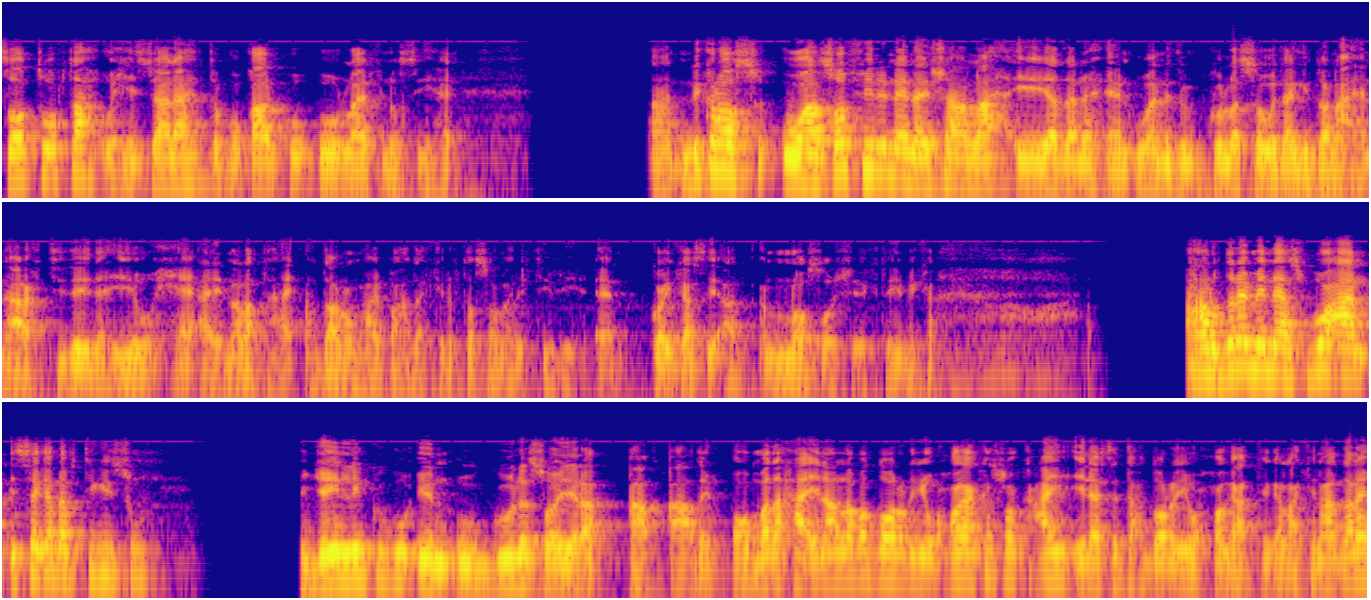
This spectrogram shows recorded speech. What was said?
Soo tuurta wixii su'aalaha muuqaalku uu live noo siiyahay nicholas waan soo fiirinaynaa insha allah iyadana waan idinkula soo wadaagi doonaa aragtideyda iyo wixii ay nala tahay. Haddaanu nahay bahda cripta somaly t v. Koynkaasi aad noo soo sheegtay iminka. Waxaanu dareemaynaa asbuucan isaga naftigiisu jane linkigu in uu guulo soo yara qaad qaaday oo madaxa ilaa laba dollar iyo waxoogaa ka soo kacay ilaa saddex dollar iyo waxoogaa taga laakiin haddana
